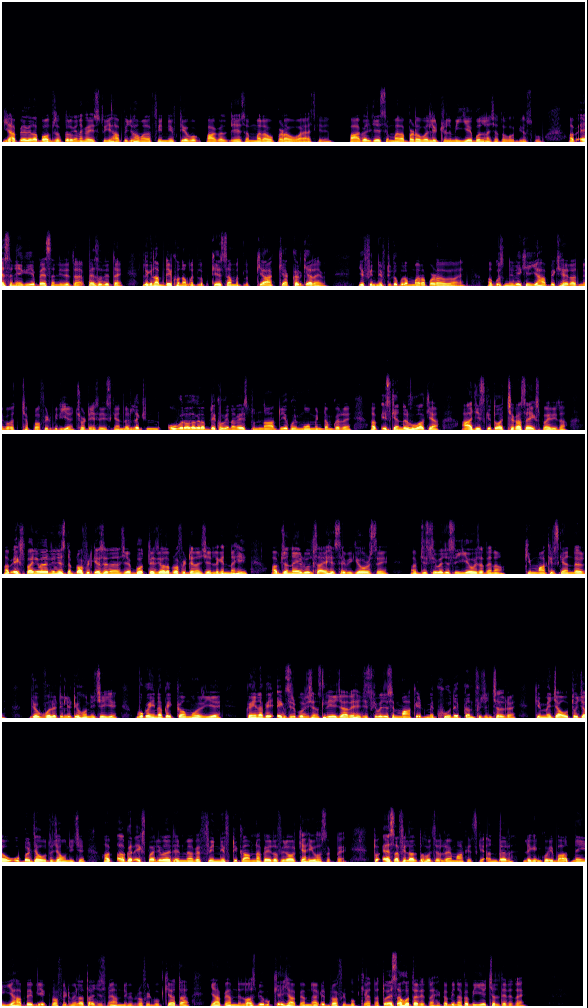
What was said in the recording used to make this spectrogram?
यहाँ पे अगर आप ऑब्ज़र्व करोगे ना गाइस तो यहाँ पे जो हमारा फिन निफ्टी है, वो पागल जैसा मरा हुआ पड़ा हुआ है आज के दिन। पागल जैसे मरा पड़ा हुआ है, लिटरल में ये बोलना चाहता हूँ अभी उसको। अब ऐसा नहीं है कि ये पैसा नहीं देता है, पैसा देता है, लेकिन आप देखो ना मतलब कैसा मतलब क्या क्या कर क्या रहा है? ये फिन निफ्टी तो पूरा मरा पड़ा हुआ है। अब उसने देखिए यहाँ पे खैर अपने को अच्छा प्रॉफिट भी दिया है छोटे से इसके अंदर, लेकिन ओवरऑल अगर आप देखोगे ना गाइस तो ना तो ये कोई मोमेंटम कर रहे हैं। अब इसके अंदर हुआ क्या? आज इसकी तो अच्छा खासा एक्सपायरी था। अब एक्सपायरी वाले दिन इसने प्रॉफिट कैसे देना चाहिए? बहुत तेज़ी वाला प्रॉफिट देना चाहिए, लेकिन नहीं। अब जो नए रूल्स आए हैं सेबी की ओर से, अब जिसकी वजह से ये हो जाता है ना कि मार्केट्स के अंदर जो वॉलेटिलिटी होनी चाहिए, वो कहीं ना कहीं कम हो रही है। कहीं ना कहीं एग्जिट पोजीशंस लिए जा रहे हैं, जिसकी वजह से मार्केट में खुद एक कंफ्यूजन चल रहा है कि मैं जाऊँ तो जाऊँ, ऊपर जाऊँ तो जाऊँ नीचे। अब अगर एक्सपायरी वाले दिन में अगर फिर निफ्टी काम ना करे तो फिर और क्या ही हो सकता है। तो ऐसा फ़िलहाल तो हो चल रहा है मार्केट्स के अंदर, लेकिन कोई बात नहीं, यहाँ पे भी एक प्रॉफिट मिला था, जिसमें हमने भी प्रॉफिट बुक किया था। यहाँ पे हमने लॉस भी बुक किया, यहाँ पे हमने आगे प्रॉफिट बुक किया था। तो ऐसा होता रहता है, कभी ना कभी ये चलते रहता है।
